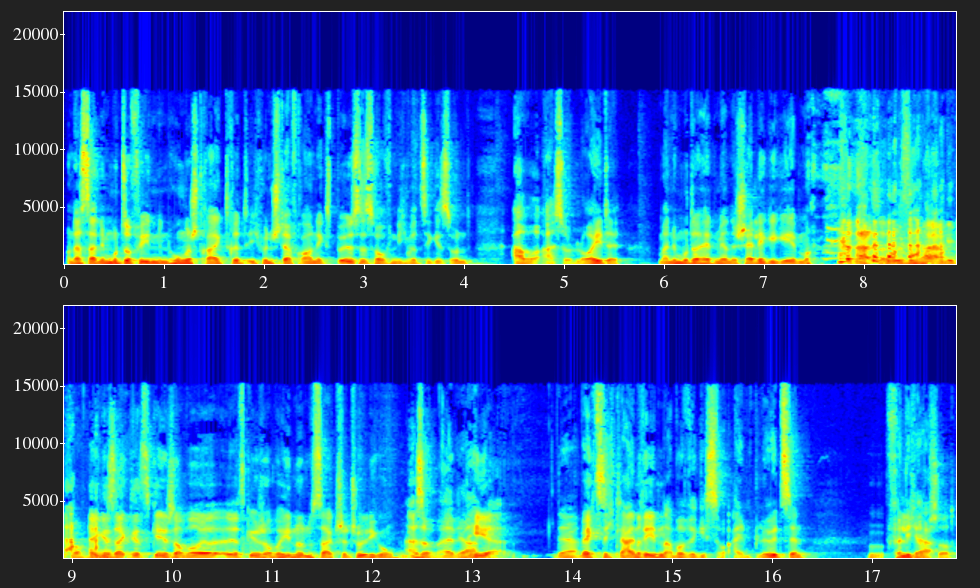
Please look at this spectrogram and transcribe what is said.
Und dass seine Mutter für ihn in den Hungerstreik tritt, ich wünsche der Frau nichts Böses, hoffentlich wird sie gesund. Aber also Leute, meine Mutter hätte mir eine Schelle gegeben. Also, wo sind wir angekommen? Er hat gesagt, jetzt gehe ich aber, jetzt gehe ich aber hin und sagst Entschuldigung. Also, weil, Ja. nee, Ja. möchte sich kleinreden, aber wirklich so ein Blödsinn. Völlig Ja. absurd.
